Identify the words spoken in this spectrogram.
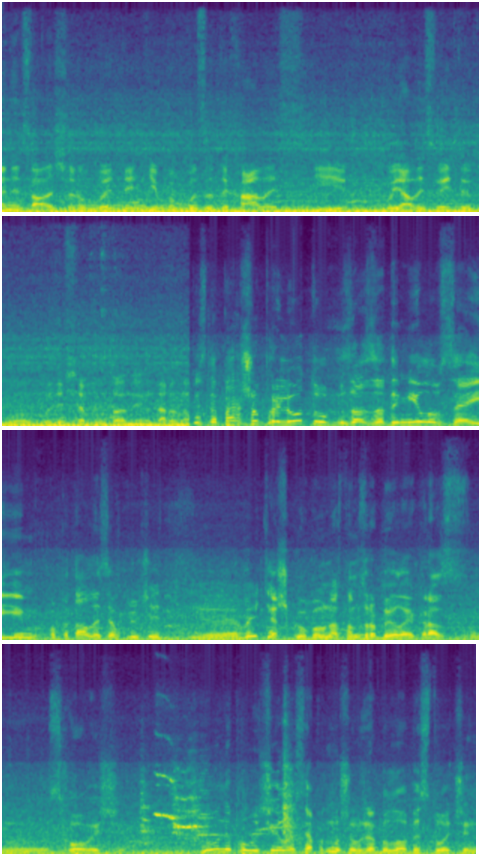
ми не знали, що робити, типу позадихались і боялись вийти, бо буде ще повторний удар. Ну, Після першого прильоту за- задиміло все і попиталися включити е, витяжку, бо в нас там зробили якраз е, сховище. Ну не вийшло, тому що вже було обесточено.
